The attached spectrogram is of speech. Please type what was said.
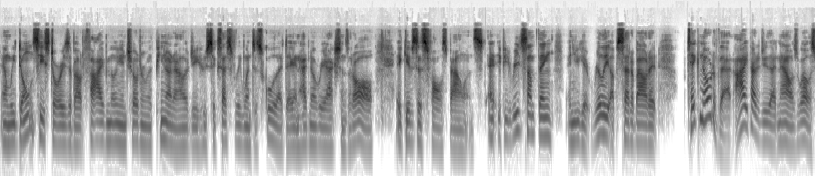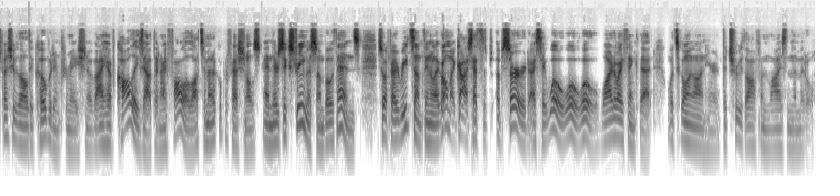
and we don't see stories about 5 million children with peanut allergy who successfully went to school that day and had no reactions at all, it gives this false balance. And if you read something and you get really upset about it, take note of that. I try to do that now as well, especially with all the COVID information of I have colleagues out there and I follow lots of medical professionals and there's extremists on both ends. So if I read something like, oh my gosh, that's absurd, I say, whoa, whoa, whoa, why do I think that? What's going on here? The truth often lies in the middle.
